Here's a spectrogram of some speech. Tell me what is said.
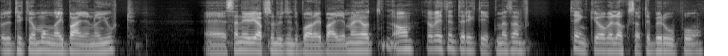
Och det tycker jag många i Bayern har gjort. Eh, sen är det absolut inte bara i Bayern men jag, ja, jag vet inte riktigt. Men sen tänker jag väl också att det beror på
